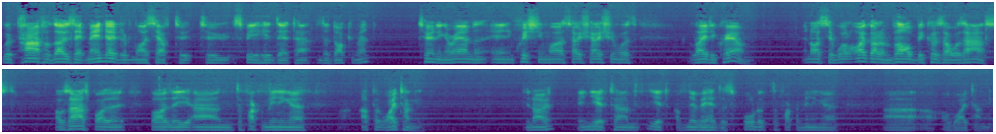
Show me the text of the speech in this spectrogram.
were part of those that mandated myself to, to spearhead that uh, the document, turning around and, and questioning my association with Lady Crown. And I said, well, I got involved because I was asked. I was asked by the by the um, Te Whakaminenga up at Waitangi. You know, and yet um, yet I've never had the support of Te Whakaminenga uh, of Waitangi.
